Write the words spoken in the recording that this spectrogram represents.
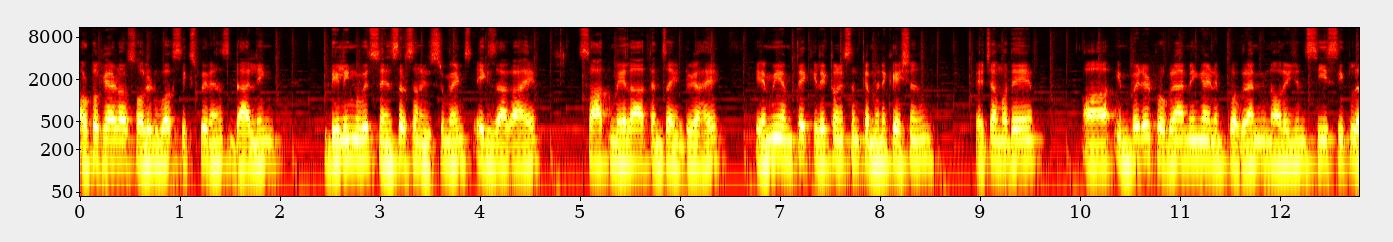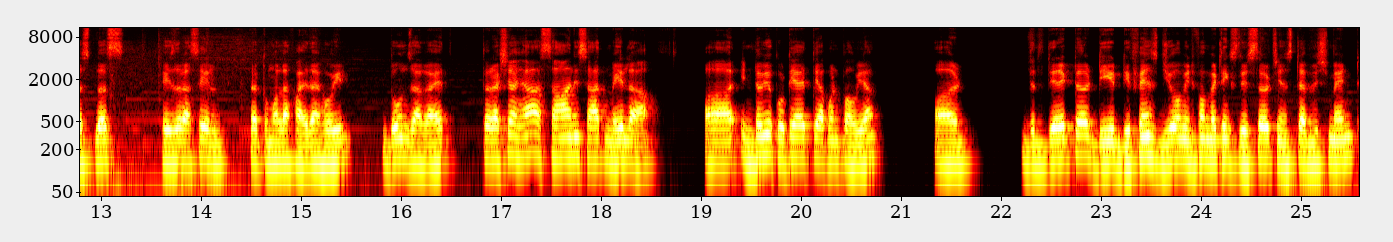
ऑटोकॅड और SolidWorks experience dialing dealing with sensors and instruments एक जागा आहे. सात मेला त्यांचा इंटरव्ह्यू आहे. M E M tech electronics and communication याच्यामध्ये embedded programming and programming knowledge in C C plus plus हे जर असेल तर तुम्हाला फायदा होईल. दोन जागा आहेत. तर अशा ह्या सहा आणि सात मेला इंटरव्ह्यू कुठे आहेत ते आपण पाहूया. The director D defence geoinformatics research establishment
